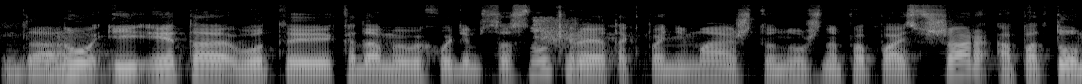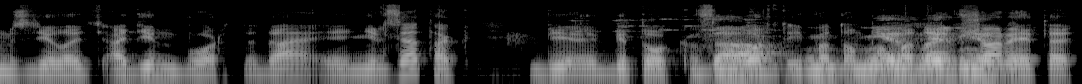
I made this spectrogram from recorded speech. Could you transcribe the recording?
Да. Ну и это вот, э, когда мы выходим со снукера, я так понимаю, что нужно попасть в шар, а потом сделать один борт, да? И нельзя так би- биток в Да, борт и потом нет, попадаем нет, в шар, нет. и это, это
